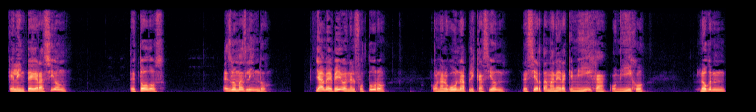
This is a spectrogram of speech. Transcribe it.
que la integración de todos. Es lo más lindo. Ya me veo en el futuro con alguna aplicación de cierta manera que mi hija o mi hijo logren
